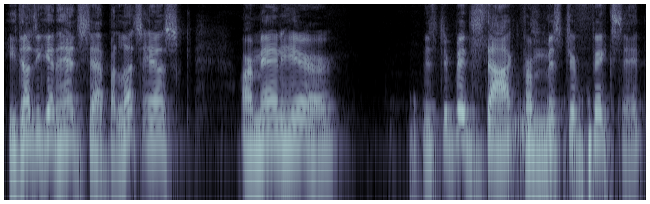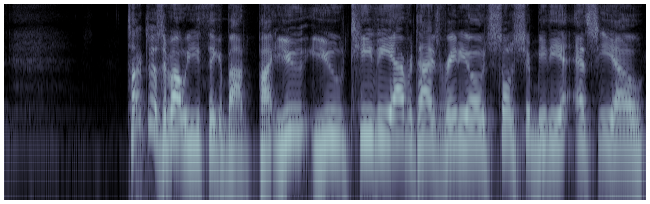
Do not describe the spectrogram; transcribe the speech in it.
He doesn't get a headset, but let's ask our man here, Mr. Binstock from Mr. Fix It. Talk to us about what you think about you you TV, advertise, radio, social media, SEO.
